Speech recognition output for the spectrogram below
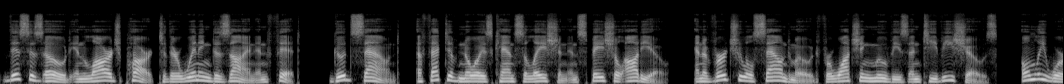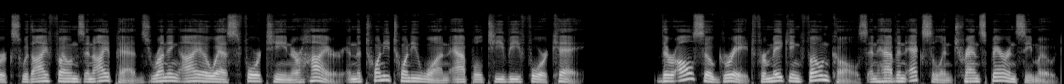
This is owed in large part to their winning design and fit, good sound, effective noise cancellation and spatial audio, and a virtual sound mode for watching movies and TV shows, only works with iPhones and iPads running iOS 14 or higher in the 2021 Apple TV 4K. They're also great for making phone calls and have an excellent transparency mode.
